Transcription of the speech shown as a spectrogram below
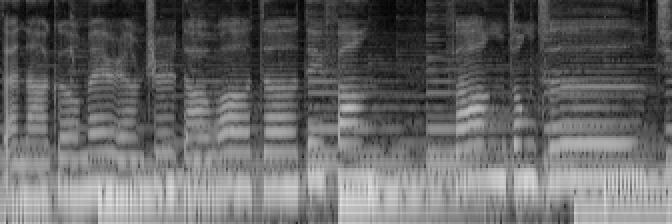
在那个没人知道我的地方，放纵自己，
